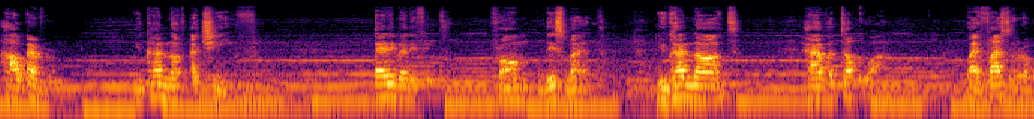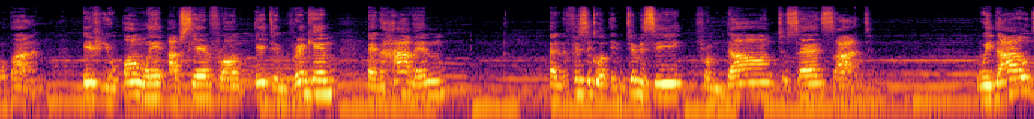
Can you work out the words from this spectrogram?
However, you cannot achieve any benefit from this month. You cannot have a taqwa by fasting Ramadan if you only abstain from eating, drinking, and having and physical intimacy from dawn to sunset without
